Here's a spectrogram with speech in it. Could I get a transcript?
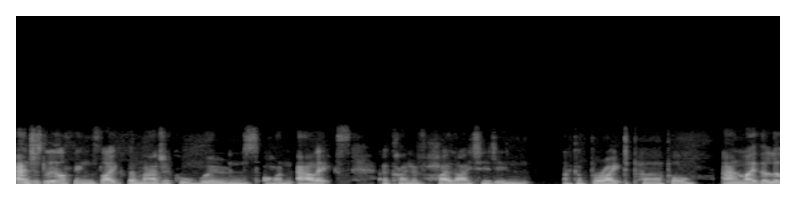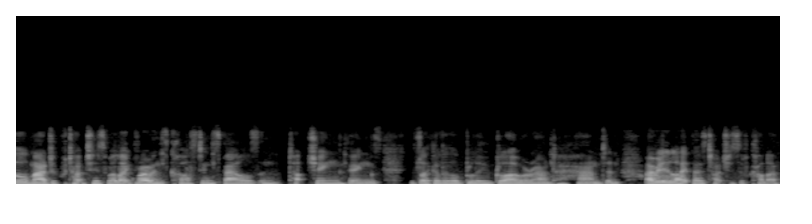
and just little things like the magical wounds on Alex are kind of highlighted in like a bright purple. And like the little magical touches where like Rowan's casting spells and touching things, there's like a little blue glow around her hand. And I really like those touches of colour.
